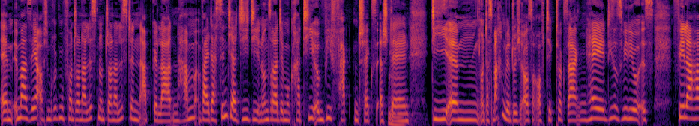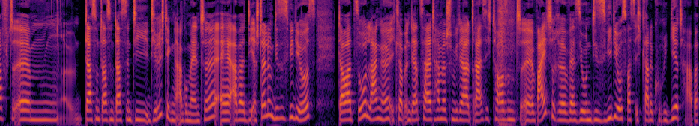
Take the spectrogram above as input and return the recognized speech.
ähm, immer sehr auf dem Rücken von Journalisten und Journalisten Journalistinnen abgeladen haben, weil das sind ja die, die in unserer Demokratie irgendwie Faktenchecks erstellen, mhm. die, ähm, und das machen wir durchaus auch auf TikTok, sagen, hey, dieses Video ist fehlerhaft, ähm, das und das und das sind die, die richtigen Argumente. Äh, aber die Erstellung dieses Videos dauert so lange. Ich glaube, in der Zeit haben wir schon wieder 30.000 äh, weitere Versionen dieses Videos, was ich gerade korrigiert habe.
